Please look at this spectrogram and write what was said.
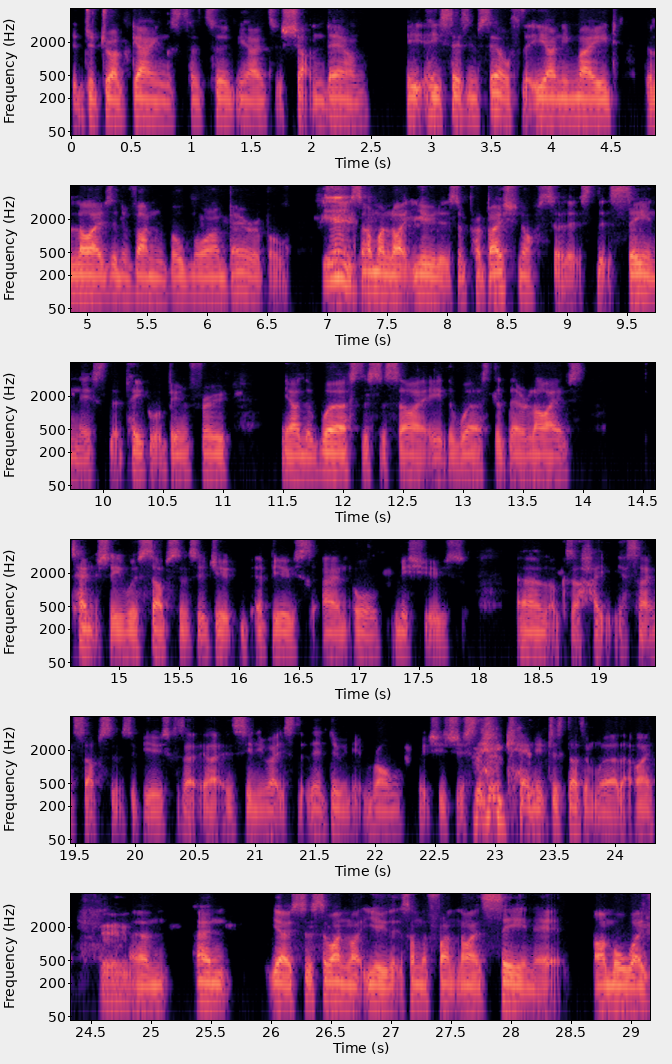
the drug gangs to, to you know to shut them down. He, he says himself that he only made the lives of the vulnerable more unbearable Yeah, someone like you that's a probation officer that's that's seeing this that people have been through you know the worst of society the worst of their lives potentially with substance abuse and or misuse because I hate saying substance abuse because that, that insinuates that they're doing it wrong, which is just again it just doesn't work that way. yeah. Um, and you know, so someone like you that's on the front line seeing it, I'm always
